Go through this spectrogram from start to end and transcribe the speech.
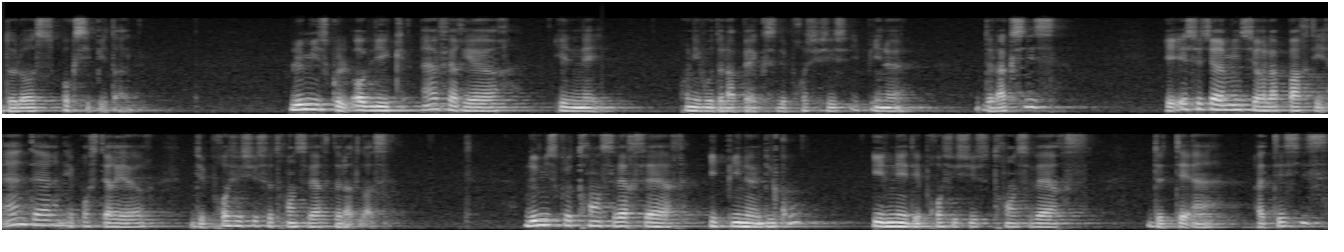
de l'os occipital. Le muscle oblique inférieur, il naît au niveau de l'apex du processus épineux de l'axis et il se termine sur la partie interne et postérieure du processus transverse de l'atlas. Le muscle transversaire épineux du cou, il naît des processus transverses de T1 à T6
